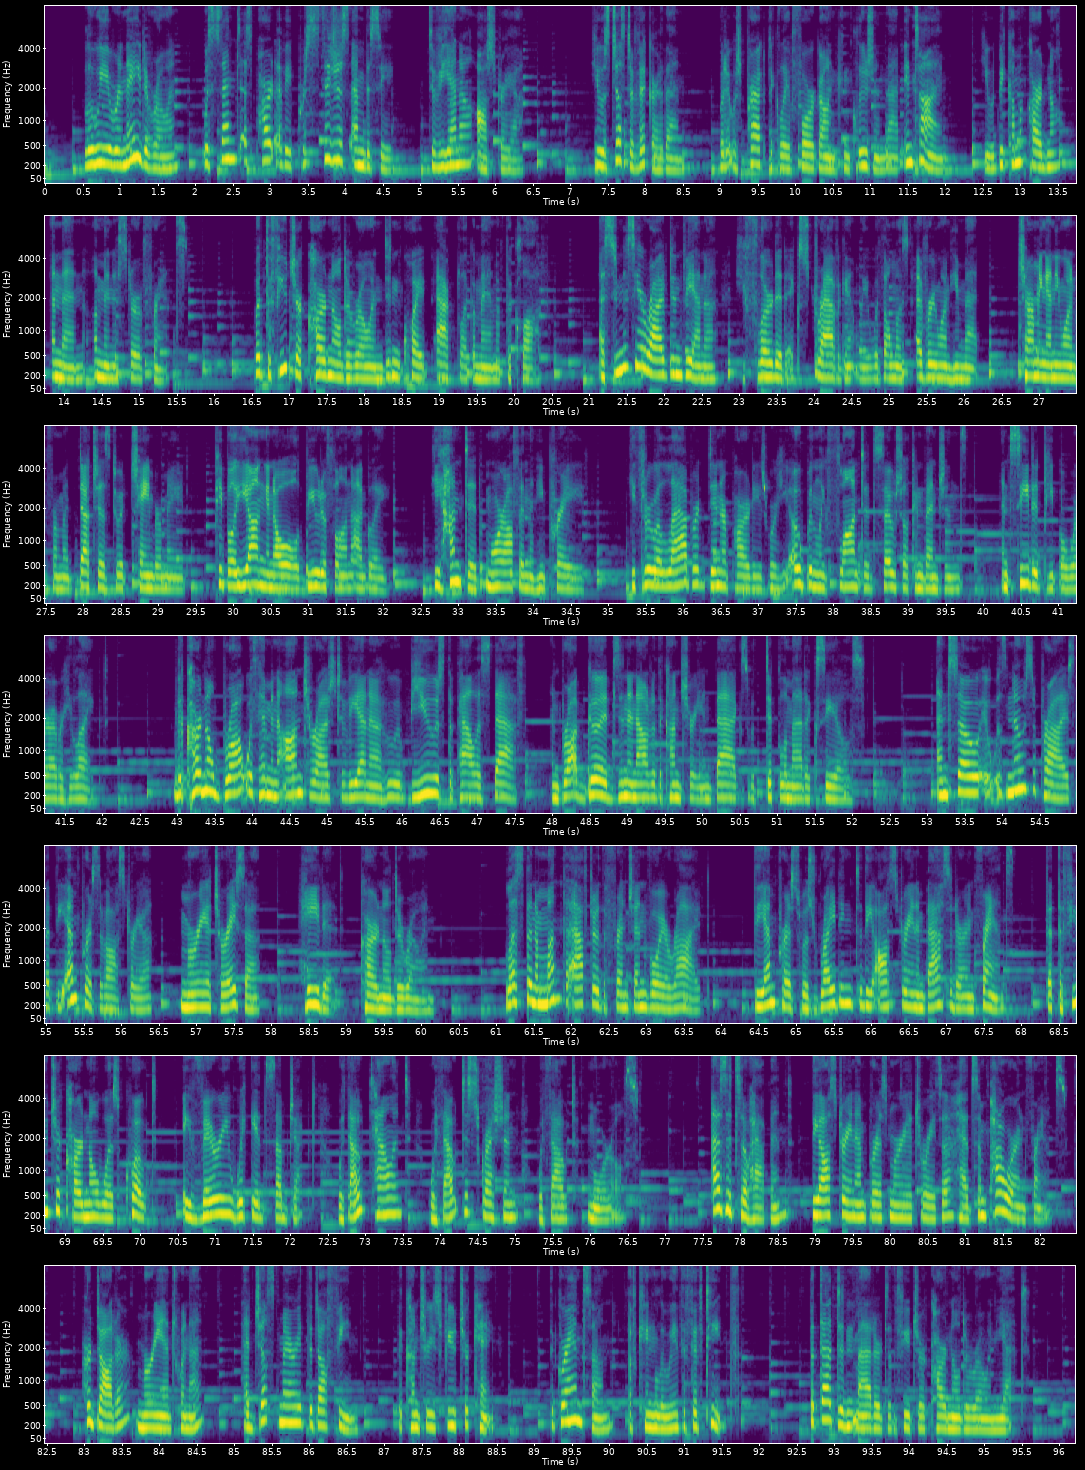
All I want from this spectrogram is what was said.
Louis Rene de Rohan was sent as part of a prestigious embassy to Vienna, Austria. He was just a vicar then, but it was practically a foregone conclusion that, in time, he would become a cardinal and then a minister of France. But the future Cardinal de Rohan didn't quite act like a man of the cloth. As soon as he arrived in Vienna, he flirted extravagantly with almost everyone he met, charming anyone from a duchess to a chambermaid, people young and old, beautiful and ugly. He hunted more often than he prayed. He threw elaborate dinner parties where he openly flaunted social conventions and seated people wherever he liked. The cardinal brought with him an entourage to Vienna who abused the palace staff and brought goods in and out of the country in bags with diplomatic seals. And so it was no surprise that the Empress of Austria, Maria Theresa, hated Cardinal de Rohan. Less than a month after the French envoy arrived, the Empress was writing to the Austrian ambassador in France that the future cardinal was, quote, a very wicked subject, without talent, without discretion, without morals. As it so happened, the Austrian Empress Maria Theresa had some power in France. Her daughter, Marie Antoinette, had just married the Dauphin, the country's future king, the grandson of King Louis XV. But that didn't matter to the future Cardinal de Rohan yet.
